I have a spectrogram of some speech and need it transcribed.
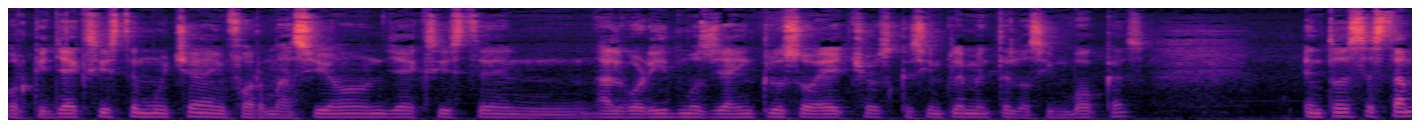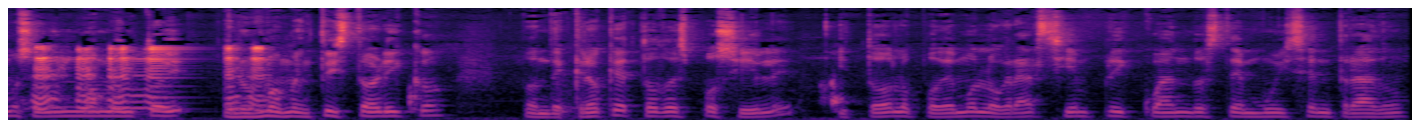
porque ya existe mucha información, ya existen algoritmos ya incluso hechos que simplemente los invocas Entonces estamos en un momento, en un momento histórico donde creo que todo es posible y todo lo podemos lograr siempre y cuando esté muy centrado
